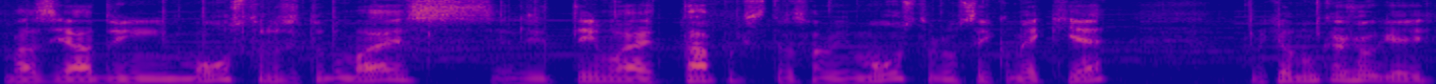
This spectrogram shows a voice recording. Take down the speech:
Baseado em monstros e tudo mais. Ele tem uma etapa que se transforma em monstro, não sei como é que é. Porque eu nunca joguei.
